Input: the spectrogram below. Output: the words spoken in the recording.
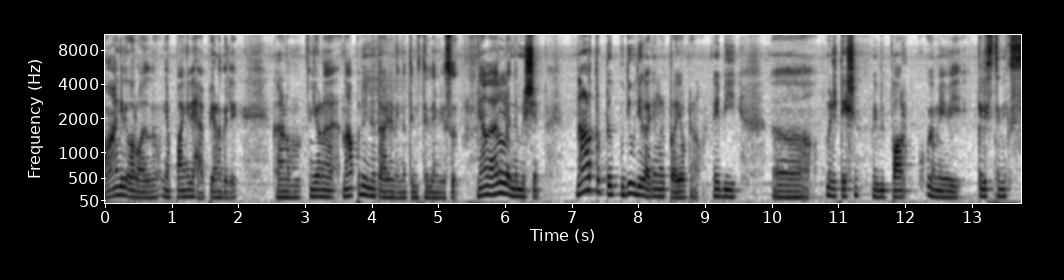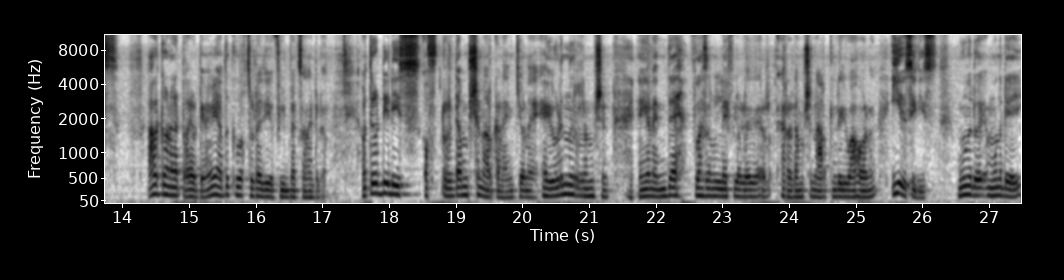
ഭയങ്കര കുറവായിരുന്നു. ഞാൻ ഭയങ്കര ഹാപ്പിയാണ് അതിൽ കാരണം എനിക്കാണ് നാൽപ്പത് മിനിറ്റ് താഴെയാണ് ഇന്നത്തെ ഇൻസ്റ്റഗ്രാം യൂസ് ഞാൻ അതാണല്ലോ എന്റെ മിഷൻ നാളെ തൊട്ട് പുതിയ പുതിയ കാര്യങ്ങൾ ട്രൈ ഔട്ട് ചെയ്യണം. Maybe meditation maybe park maybe calisthenics അതൊക്കെ വേണമെങ്കിൽ ട്രൈ ഔട്ട് ചെയ്യാം. മേ ബി അതൊക്കെ കുറച്ചുകൂടെ ഫീഡ്ബാക്ക്സ് ആയിട്ട് ഇടാം അപ്പോൾ തേർട്ടി ഡേയ്സ് ഓഫ് റിഡംഷൻ ആർക്കാണ്? എനിക്ക് എനിക്കാണ് എവിടെ നിന്ന് റിഡംഷൻ എനിക്കാണ് എന്റെ പേഴ്സണൽ ലൈഫിലുള്ള റിഡംഷൻ ആർക്കിന്റെ ഒരു ഭാഗമാണ് ഈ ഒരു സീരീസ് മൂന്ന് ഡേ മൂന്ന് ഡേ ആയി.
